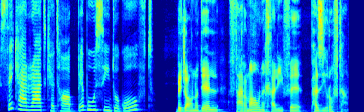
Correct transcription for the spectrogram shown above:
سه کرت کتاب ببوسید و گفت به جان و دل فرمان خلیفه پذیرفتم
